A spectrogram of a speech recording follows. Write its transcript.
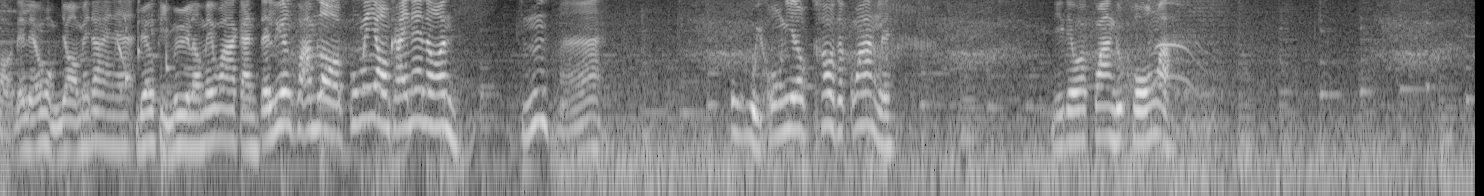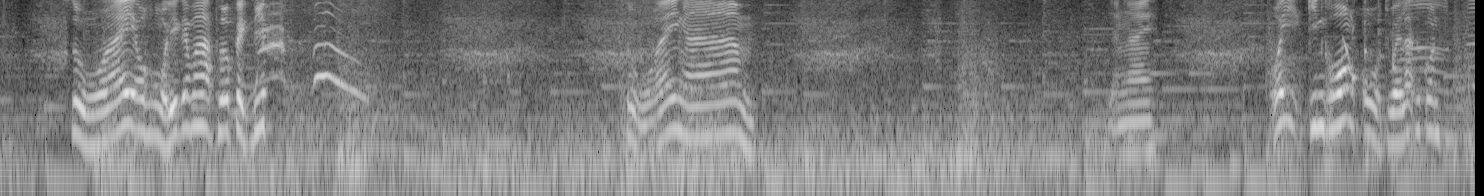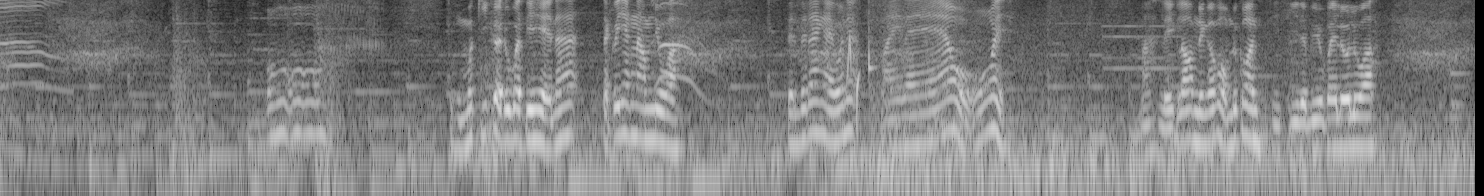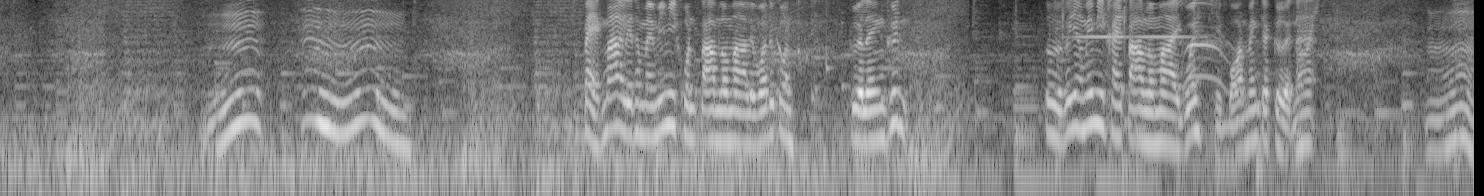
บอกได้เลยว่าผมยอมไม่ได้นะเรื่องฝีมือเราไม่ว่ากัน แต่เรื่องความหลอกกูไม่ยอมใครแน่นอนหืมมาโอ้โหโค้งนี้เราเข้าสะกว้างเลยนี่เรียกว่ากว้างทุกโค้งว่ะ สวย โอ้โห เรียกได้ว่า perfect dip สวยงาม ยังไง โอ้ย กินโค้งโอ้สวยแล้วทุกคน โอ้โอ้โอ้โอ้โหเมื่อกี้เกิดอุบัติเหตุนะฮะ แต่ก็ยังนำอยู่อะ เป็นไปได้ไงวะเนี่ย ไปแล้ว โอ้ย มาเหลืออีกรอบหนึ่งครับผมทุกคน CCW ไปรัวๆ แปลกมากเลยทำไมไม่มีคนตามเรามาเลยวะทุกคน เกิดอะไรขึ้น เออ ก็ยังไม่มีใครตามเรามาอีกเว้ยเห็นบอสแม่งจะเกิดนะฮะ อืม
